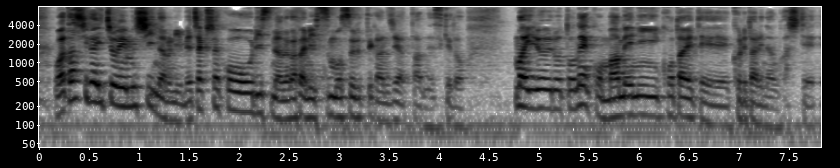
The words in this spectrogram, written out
私が一応 MC なのにめちゃくちゃこう、リスナーの方に質問するって感じやったんですけど、まあいろいろとね、こう、まめに答えてくれたりなんかして、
